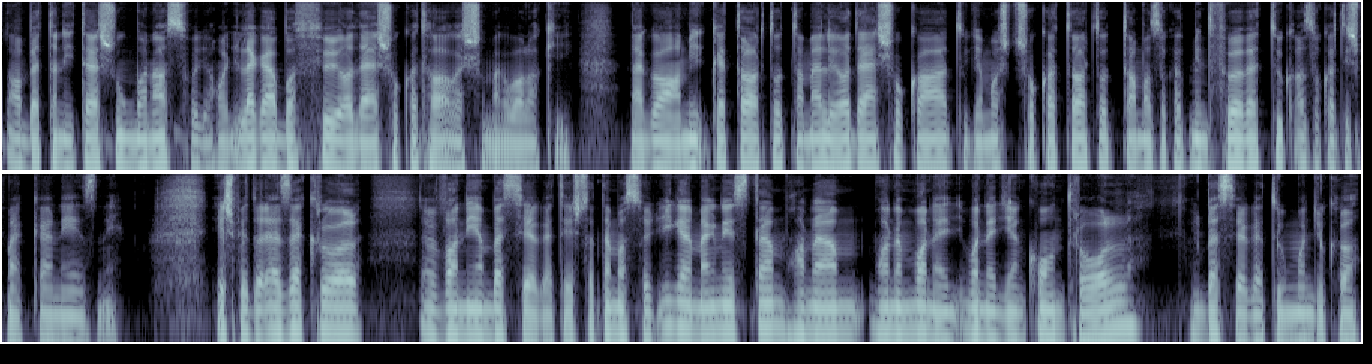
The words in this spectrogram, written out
a betanításunkban az, hogy, hogy legalább a fő adásokat hallgassa meg valaki. Meg a, amiket tartottam előadásokat, ugye most sokat tartottam, azokat mind fölvettük, azokat is meg kell nézni. És például ezekről van ilyen beszélgetés. Tehát nem az, hogy igen, megnéztem, hanem, hanem van, egy, van egy ilyen kontroll, hogy beszélgetünk mondjuk a,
